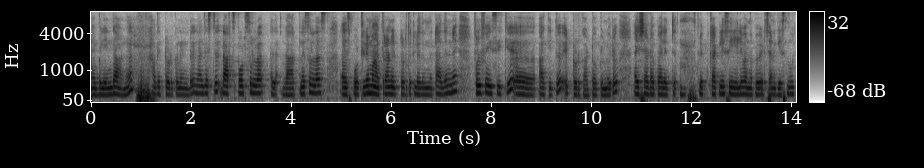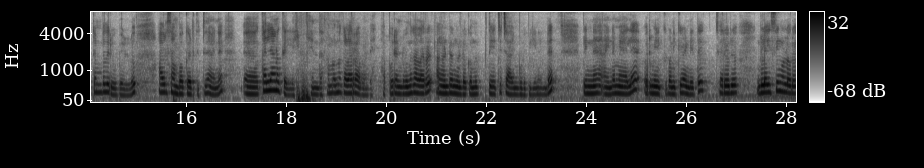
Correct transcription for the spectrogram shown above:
മെബലിന്റെ ആണ് അത് ഇട്ട് കൊടുക്കുന്നുണ്ട്. ഞാൻ ജസ്റ്റ് ഡാർക്ക് സ്പോട്ട്സ് ഉള്ള അല്ല ഡാർക്ക്നെസ് ഉള്ള സ്പോട്ടിൽ മാത്രമാണ് ഇട്ട് കൊടുത്തിട്ടുള്ളത്. എന്നിട്ട് അതന്നെ തന്നെ ഫുൾ ഫേസിക്ക് ആക്കിയിട്ട് ഇട്ട് കൊടുക്കാം കേട്ടോ പിന്നെ ഒരു ഐ ഷാഡോ പാലറ്റ് ഫ്ലിപ്കാർട്ടിൽ സെയിൽ വന്നപ്പോൾ മേടിച്ചാണ് കേസ് നൂറ്റമ്പത് രൂപയുള്ളൂ ആ ഒരു സംഭവമൊക്കെ എടുത്തിട്ട് ഞാൻ കല്യാണമൊക്കെ അല്ലേ എന്താ? നമ്മളൊന്ന് കളറാവണ്ടേ അപ്പോൾ രണ്ട് മൂന്ന് കളറ് അങ്ങോട്ടും ഇങ്ങോട്ടും ഒക്കെ ഒന്ന് തേച്ച് ചായം പിടിപ്പിക്കുന്നുണ്ട്. പിന്നെ അതിന്റെ മേലെ ഒരു മിനുക്ക് പണിക്ക് വേണ്ടിയിട്ട് ചെറിയൊരു ഗ്ലേസിങ് ഉള്ളൊരു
